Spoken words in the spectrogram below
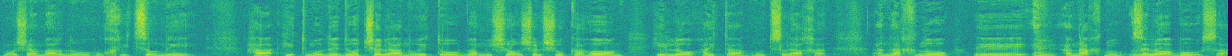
כמו שאמרנו, הוא חיצוני. ההתמודדות שלנו איתו במישור של שוק ההון היא לא הייתה מוצלחת. אנחנו, אה, אנחנו, זה לא הבורסה.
